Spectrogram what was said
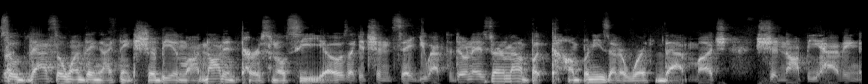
so, right. that's the one thing I think should be in law, not in personal CEOs. Like it shouldn't say you have to donate a certain amount, but companies that are worth that much should not be having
